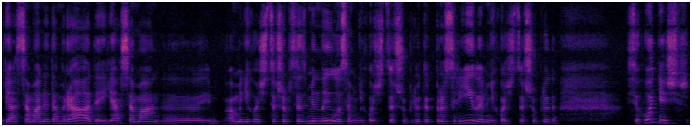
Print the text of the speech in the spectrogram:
я сама не дам ради, я сама, е, а мені хочеться, щоб все змінилося, мені хочеться, щоб люди прозріли, мені хочеться, щоб люди. Сьогодні ж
